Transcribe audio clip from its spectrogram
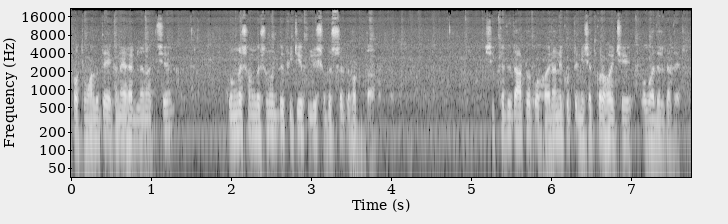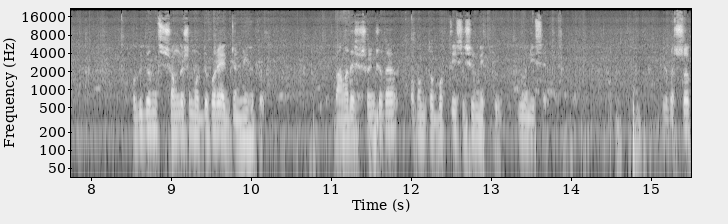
প্রথম আলোতে এখানে হেডলাইন আছে, কন্যা সন্দেশের মধ্যে ফিটিয়ে পুলিশ সদস্যকে হত্যা। শিক্ষার্থীদের আটক ও হয়রানি করতে নিষেধ করা হয়েছে ওবায়দুল কাদের। অভিজ্ঞান সন্দেশের মধ্যে পড়ে একজন নিহত। বাংলাদেশের সহিংসতার বত্রিশ শিশুর মৃত্যু ইউনিসেফ দর্শক,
